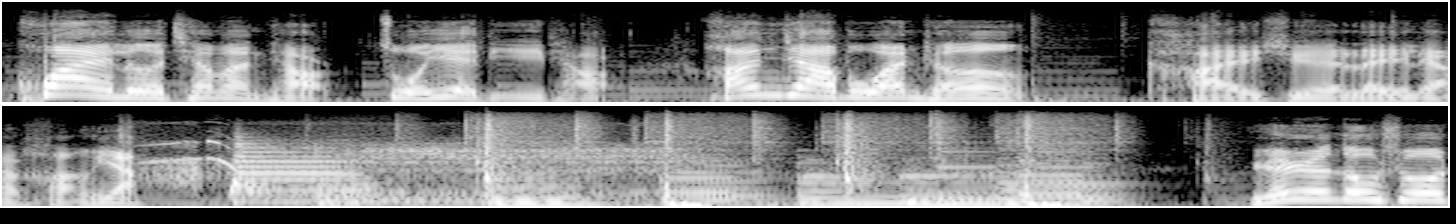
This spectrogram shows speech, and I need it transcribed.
快乐千万条，作业第一条，寒假不完成，开学泪两行呀。人人都说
